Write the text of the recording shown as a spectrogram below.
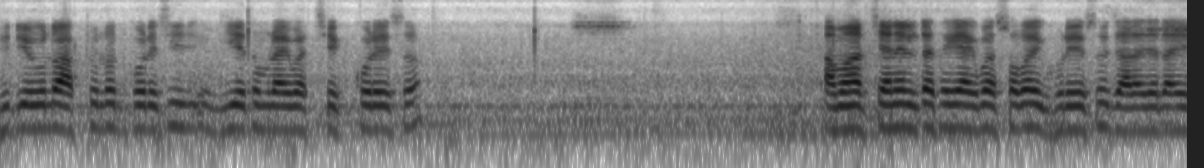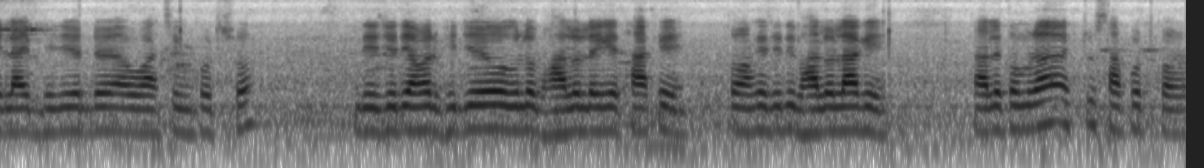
ভিডিওগুলো আপলোড করেছি, গিয়ে তোমরা একবার চেক করে এসো। আমার চ্যানেলটা থেকে একবার সবাই ঘুরে এসো, যারা যারা এই লাইভ ভিডিওটা ওয়াচিং করছ। দিয়ে যদি আমার ভিডিওগুলো ভালো লেগে থাকে তোমাকে যদি ভালো লাগে, তাহলে তোমরা একটু সাপোর্ট করো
